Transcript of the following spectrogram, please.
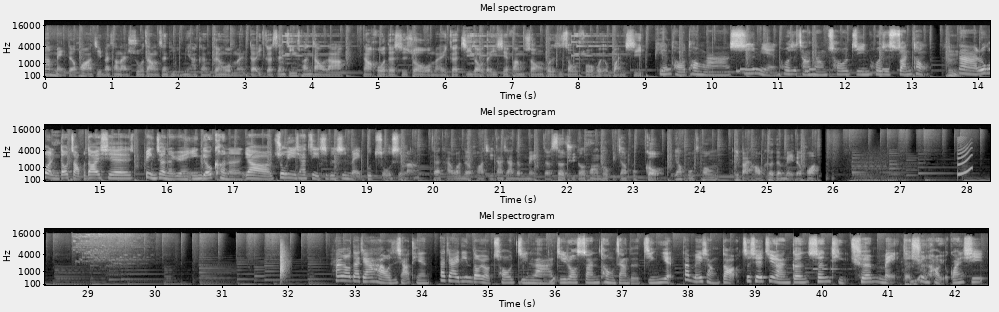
那镁的话，基本上来说，在我们身体里面，它可能跟我们的一个神经传导啦，那或者是说我们一个肌肉的一些放松或者是收缩会有关系。偏头痛啦、失眠，或是常常抽筋，或是酸痛。嗯，那如果你都找不到一些病症的原因，有可能要注意一下自己是不是镁不足，是吗？在台湾的话，其实大家的镁的摄取都通常都比较不够，要补充一百毫克的镁的话。Hello，大家好，我是小田。大家一定都有抽筋啦、肌肉酸痛这样的经验，但没想到这些竟然跟身体缺镁的讯号有关系。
